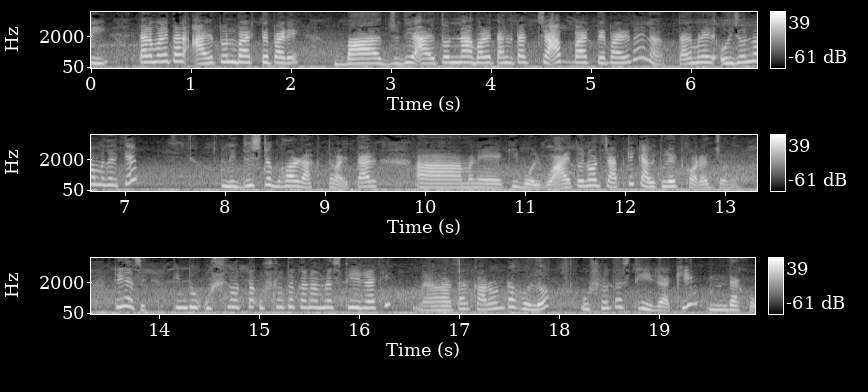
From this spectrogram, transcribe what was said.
দিই, তার মানে তার আয়তন বাড়তে পারে। বা যদি আয়তন না বাড়ে, তাহলে তার চাপ বাড়তে পারে, তাই না? তার মানে ওই জন্য আমাদেরকে নির্দিষ্ট ভর রাখতে হয়, তার মানে কি বলব, আয়তন ওর চাপকে ক্যালকুলেট করার জন্য। ঠিক আছে? কিন্তু উষ্ণতা উষ্ণতা কেন আমরা স্থির রাখি? তার কারণটা হলো উষ্ণতা স্থির রাখি। দেখো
